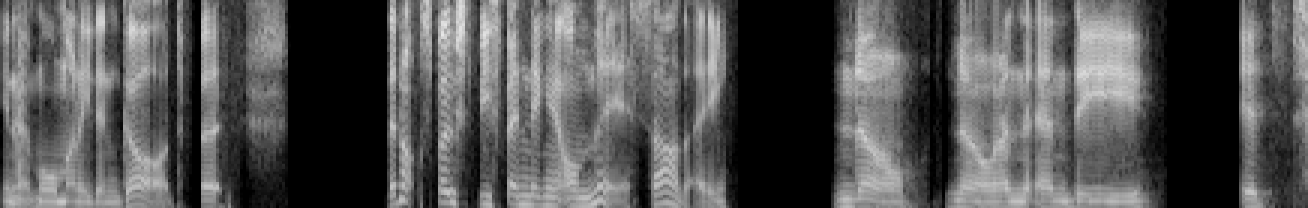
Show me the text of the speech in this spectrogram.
you know more money than God, but they're not supposed to be spending it on this, are they? No, no, and and the it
